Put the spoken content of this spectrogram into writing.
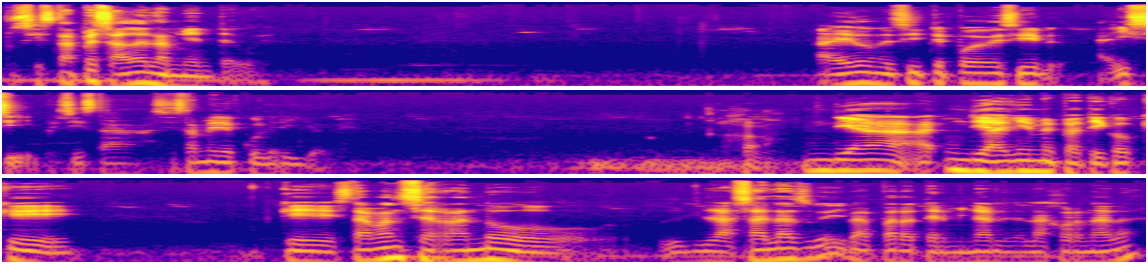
pues, sí está pesado el ambiente, güey. Ahí es donde sí te puedo decir, ahí sí, sí está, sí está medio culerillo, güey. Un día, un día alguien me platicó que, que estaban cerrando las salas, güey, va para terminar la jornada.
